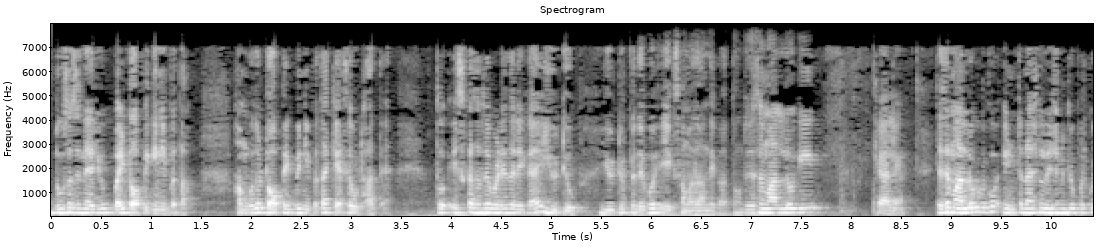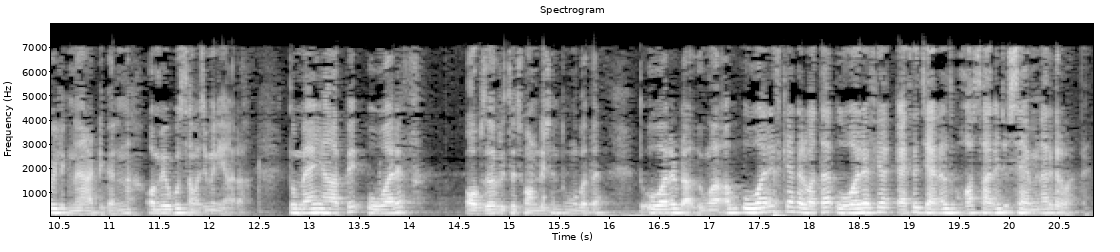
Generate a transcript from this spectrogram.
दूसरा सिनेरियो भाई टॉपिक ही नहीं पता। हमको तो टॉपिक भी नहीं पता कैसे उठाते हैं। तो इसका सबसे बढ़िया तरीका है यूट्यूब यूट्यूब पे देखो एक समाधान दिखाता हूँ। जैसे मान लो कि, क्या लें? जैसे मान लो कि मेरे को इंटरनेशनल रिलेशन के ऊपर कोई लिखना है आर्टिकल ना, और मेरे को समझ में नहीं आ रहा तो मैं यहाँ पे O R F observe research foundation तुमको पता है। तो ओ आर एफ़ डाल दूँगा। अब ओ आर एफ़ क्या करवाता है? ओ आर एफ़ या ऐसे चैनल बहुत सारे हैं जो सेमिनार करवाते हैं।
